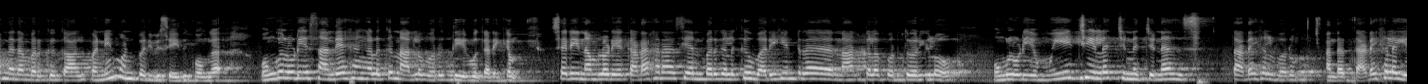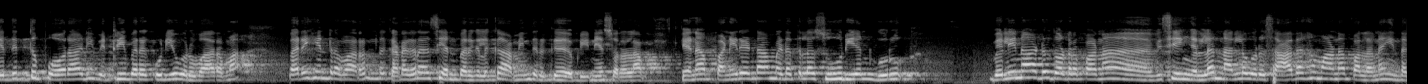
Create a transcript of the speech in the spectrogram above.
அந்த நம்பருக்கு கால் பண்ணி முன்பதிவு செய்துக்கோங்க. உங்களுடைய சந்தேகங்களுக்கு நல்ல ஒரு தீர்வு கிடைக்கும். சரி நம்மளுடைய கடகராசி அன்பர்களுக்கு வருகின்ற நாட்களை பொறுத்தவரையிலும் உங்களுடைய முயற்சியில் சின்ன சின்ன ஸ்- தடைகள் வரும். அந்த தடைகளை எதிர்த்து போராடி வெற்றி பெறக்கூடிய ஒரு வாரமாக வருகின்ற வாரம் இந்த கடகராசி அன்பர்களுக்கு அமைந்திருக்கு அப்படின்னே சொல்லலாம். ஏன்னா பன்னிரெண்டாம் இடத்துல சூரியன் குரு வெளிநாடு தொடர்பான விஷயங்களில் நல்ல ஒரு சாதகமான பலனை இந்த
